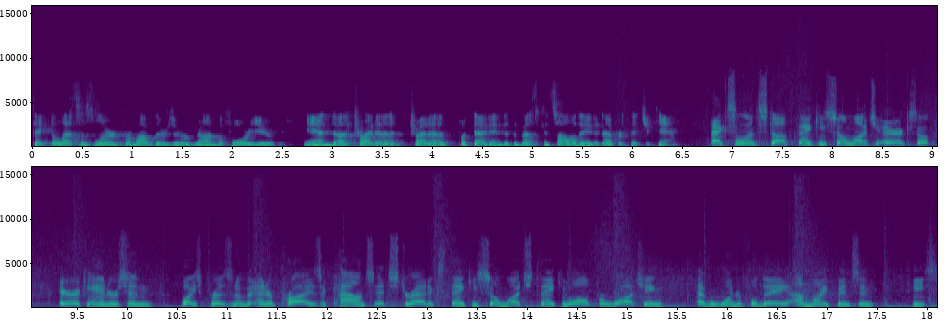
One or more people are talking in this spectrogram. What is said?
take the lessons learned from others who have gone before you and uh, try to try to put that into the best consolidated effort that you can. Excellent stuff. Thank you so much, Erik. So, Erik Anderson, Vice President of Enterprise Accounts at Stratix, thank you so much. Thank you all for watching. Have a wonderful day. I'm Mike Vincent. Peace.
